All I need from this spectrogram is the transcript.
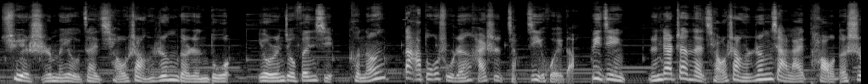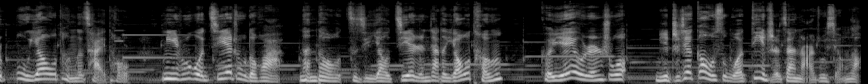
确实没有在桥上扔的人多。有人就分析，可能大多数人还是讲忌讳的，毕竟人家站在桥上扔下来讨的是不腰疼的彩头，你如果接住的话，难道自己要接人家的腰疼？可也有人说，你直接告诉我地址在哪儿就行了，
